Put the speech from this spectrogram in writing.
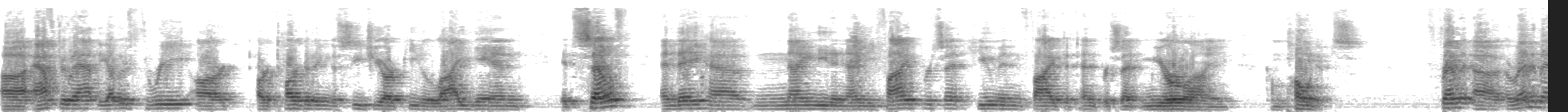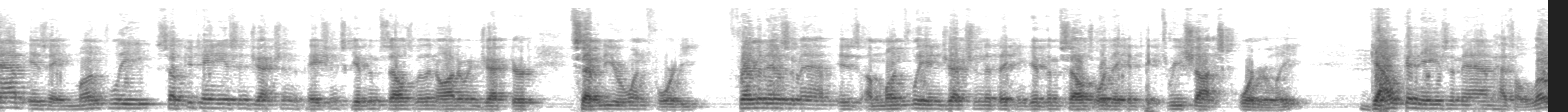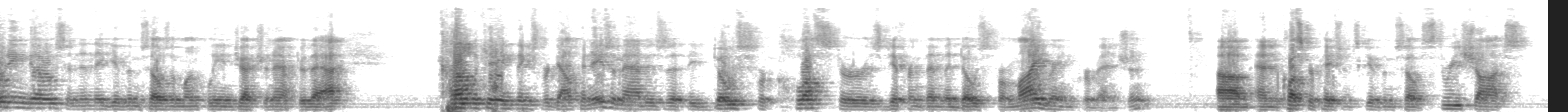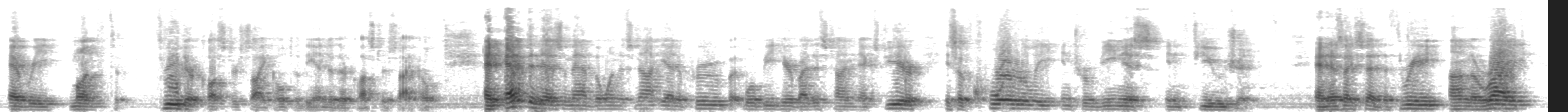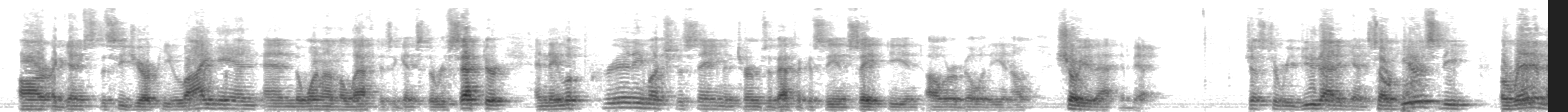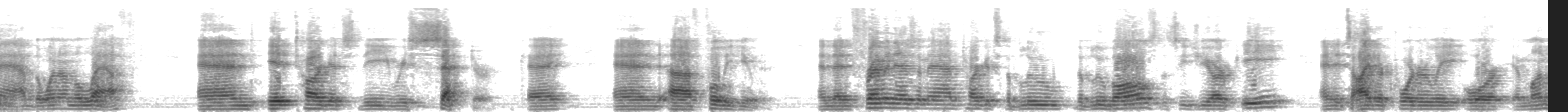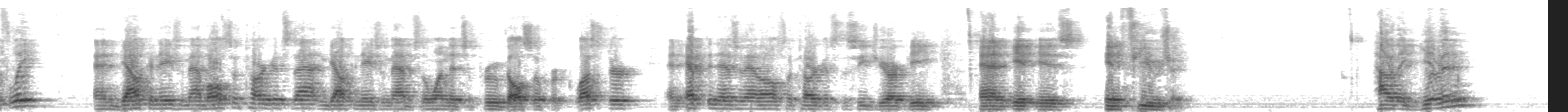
Uh, after that, the other three are, are targeting the CGRP ligand itself, and they have 90 to 95% human, 5 to 10% murine components. Frem, uh, erenumab is a monthly subcutaneous injection. The patients give themselves with an auto-injector, 70 or 140. Fremanezumab is a monthly injection that they can give themselves, or they can take three shots quarterly. Galcanezumab has a loading dose, and then they give themselves a monthly injection after that. Complicating things for galcanezumab is that the dose for cluster is different than the dose for migraine prevention. Um, and the cluster patients give themselves three shots every month to, through their cluster cycle to the end of their cluster cycle. And eptinezumab, the one that's not yet approved but will be here by this time next year, is a quarterly intravenous infusion. And as I said, the three on the right are against the CGRP ligand, and the one on the left is against the receptor, and they look pretty much the same in terms of efficacy and safety and tolerability, and I'll show you that in a bit. Just to review that again. So here's the erenumab, the one on the left, and it targets the receptor, okay, and uh, fully human. And then fremanezumab targets the blue, the blue balls, the CGRP, and it's either quarterly or monthly. And galcanezumab also targets that, and galcanezumab is the one that's approved also for cluster and eptinezumab also targets the CGRP, and it is infusion. How are they given?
